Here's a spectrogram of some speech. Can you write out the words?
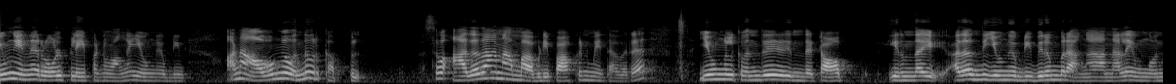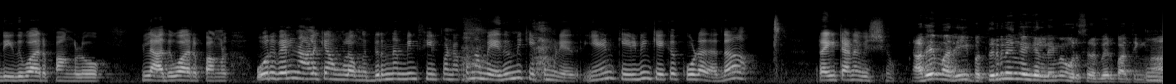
இவங்க என்ன ரோல் ப்ளே பண்ணுவாங்க? இவங்க அப்படின்னு. ஆனால் அவங்க வந்து ஒரு கப்பல் ஸோ அதை தான் நாம் அப்படி பார்க்கணுமே தவிர இவங்களுக்கு வந்து இந்த டாப் இருந்தால் அதாவது வந்து இவங்க இப்படி விரும்புகிறாங்க அதனால இவங்க வந்து இதுவாக இருப்பாங்களோ இல்லை அதுவாக இருப்பாங்களோ ஒருவேளை நாளைக்கு அவங்கள அவங்க திருநம்பின்னு ஃபீல் பண்ணா கூட நம்ம எதுவுமே கேட்க முடியாது. ஏன் கேள்வியும் கேட்கக்கூடாது. அதான் ரைட்டான விஷயம். அதே மாதிரி இப்ப திருநங்கைகள்லயுமே ஒரு சில பேர் பாத்தீங்கன்னா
